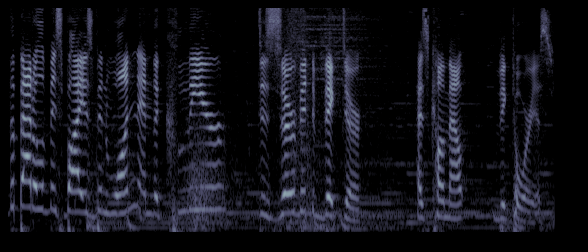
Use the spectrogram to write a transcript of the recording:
The Battle of Miss Vai has been won, and the clear, deserved victor has come out victorious.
